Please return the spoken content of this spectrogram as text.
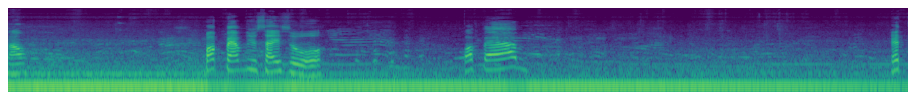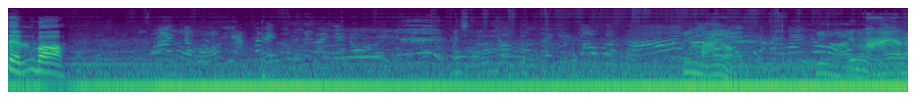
เอาป๊อปแปมอยู่ไสสูป๊อปแปม เฮ็ดเต้นมันบ่ยิ่งไม้เหรอ ยิ่งไม้ ยิ่งหมายอะไร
